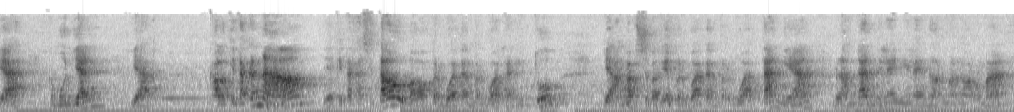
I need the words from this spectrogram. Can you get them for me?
Ya kemudian ya kalau kita kenal, ya kita kasih tahu bahwa perbuatan-perbuatan itu dianggap sebagai perbuatan-perbuatan yang melanggar nilai-nilai norma-norma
